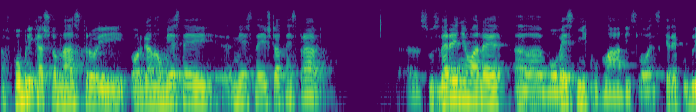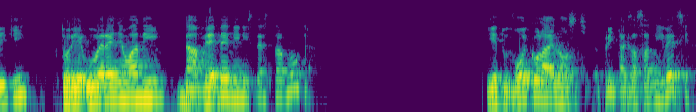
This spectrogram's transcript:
v publikačnom nástroji orgánov miestnej, miestnej štátnej správy. Sú zverejňované e, vo vesníku vlády Slovenskej republiky, ktorý je uverejňovaný na webe ministerstva vnútra je tu dvojkolajnosť pri tak zásadných veciach.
